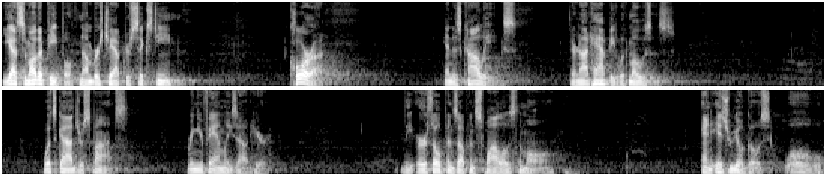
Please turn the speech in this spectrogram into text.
You got some other people, Numbers chapter 16. Korah and his colleagues. They're not happy with Moses. What's God's response? Bring your families out here. The earth opens up and swallows them all. And Israel goes, Whoa.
